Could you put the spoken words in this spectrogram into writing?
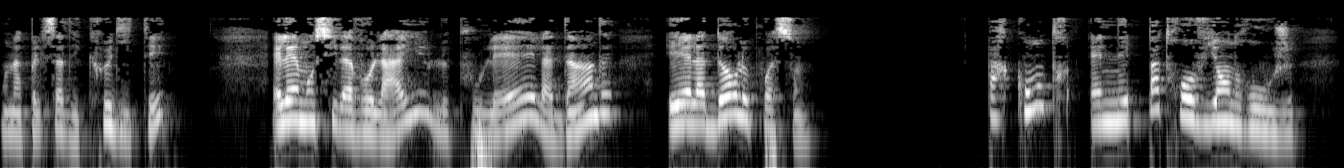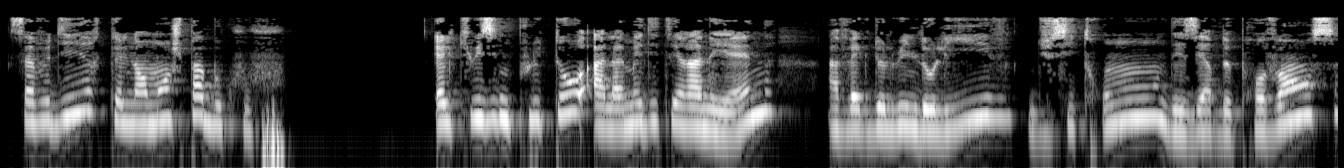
on appelle ça des crudités. Elle aime aussi la volaille, le poulet, la dinde, et elle adore le poisson. Par contre, elle n'est pas trop viande rouge, ça veut dire qu'elle n'en mange pas beaucoup. Elle cuisine plutôt à la méditerranéenne, avec de l'huile d'olive, du citron, des herbes de Provence,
